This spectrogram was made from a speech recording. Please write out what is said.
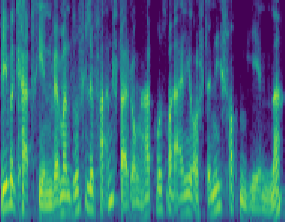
Liebe Katrin, wenn man so viele Veranstaltungen hat, muss man eigentlich auch ständig shoppen gehen. Ne?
